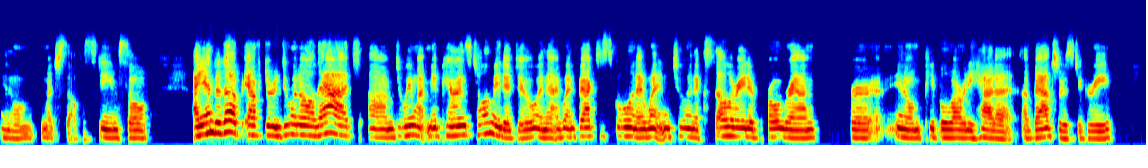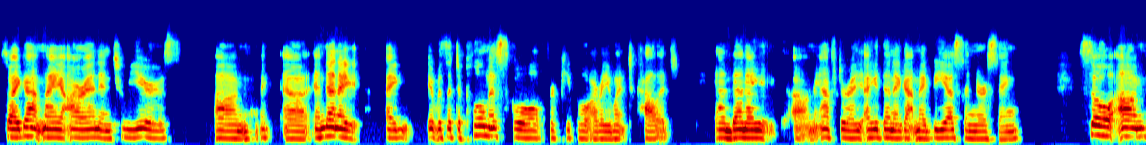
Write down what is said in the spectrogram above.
you know much self esteem. So I ended up after doing all that, um, doing what my parents told me to do, and I went back to school and I went into an accelerated program for you know people who already had a, a bachelor's degree. So I got my RN in two years, um, uh, and then I I it was a diploma school for people who already went to college and then I, um, after I, I, then I got my BS in nursing. So, um,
